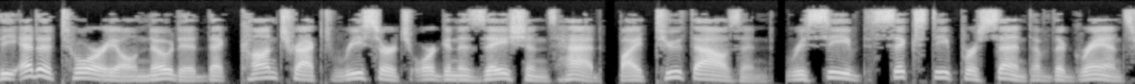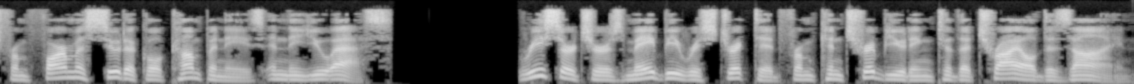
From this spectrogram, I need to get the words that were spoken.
The editorial noted that contract research organizations had, by 2000, received 60% of the grants from pharmaceutical companies in the U.S. Researchers may be restricted from contributing to the trial design,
